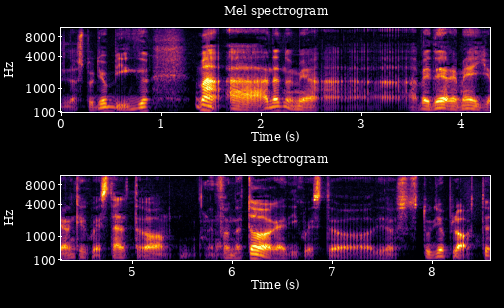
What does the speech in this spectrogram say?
lo studio Big, ma andandomi a, a, vedere meglio anche quest'altro fondatore di questo studio Plot,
